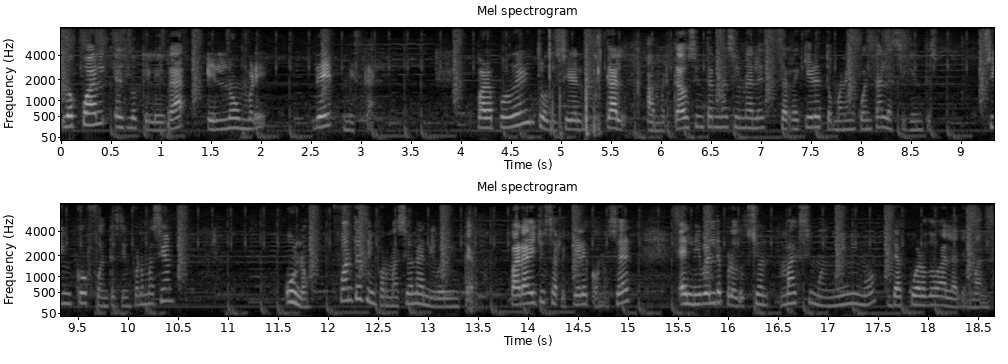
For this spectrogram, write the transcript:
lo cual es lo que le da el nombre de mezcal. Para poder introducir el mezcal a mercados internacionales se requiere tomar en cuenta las siguientes cinco fuentes de información. 1. Fuentes de información a nivel interno. Para ello se requiere conocer el nivel de producción máximo y mínimo de acuerdo a la demanda.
